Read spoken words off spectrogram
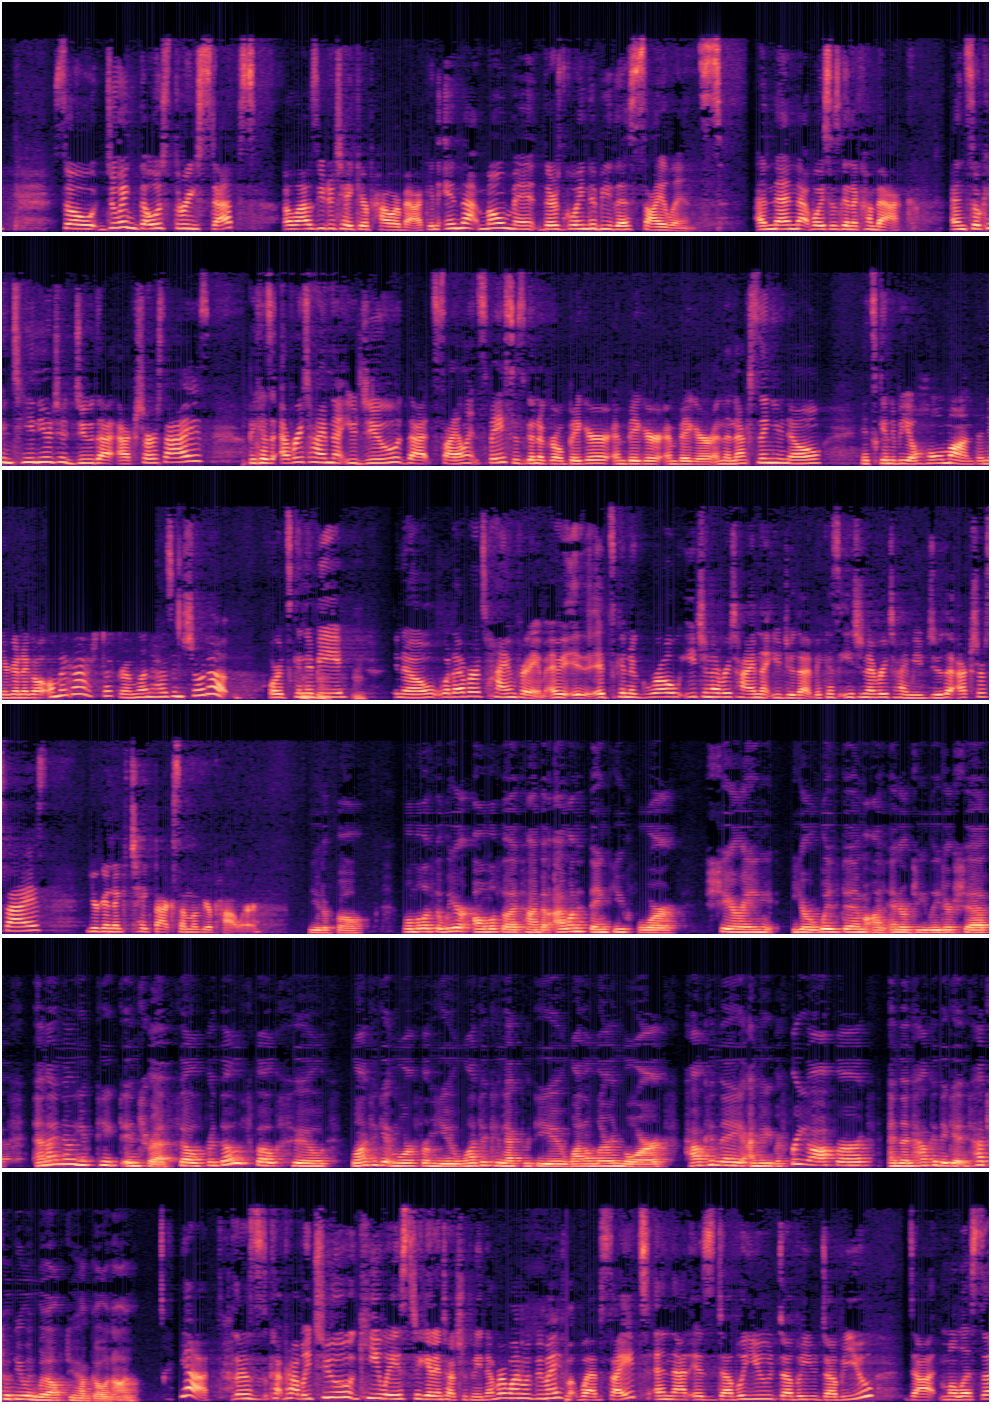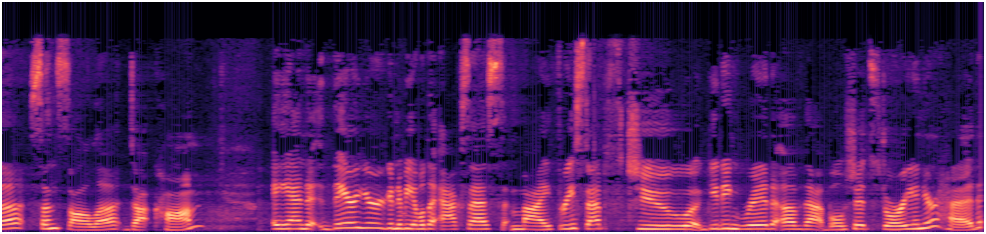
So doing those three steps allows you to take your power back. And in that moment, there's going to be this silence. And then that voice is going to come back. And so continue to do that exercise because every time that you do, that silent space is going to grow bigger and bigger and bigger. And the next thing you know, it's going to be a whole month and you're going to go, oh my gosh, that gremlin hasn't showed up. Or it's going to be, you know, whatever time frame. I mean, it's going to grow each and every time that you do that because each and every time you do the exercise, you're going to take back some of your power. Beautiful. Well, Melissa, we are almost out of time, but I want to thank you for sharing your wisdom on energy leadership. And I know you've piqued interest. So for those folks who want to get more from you, want to connect with you, want to learn more, how can they, I know you have a free offer, and then how can they get in touch with you and what else do you have going on? Yeah, there's probably two key ways to get in touch with me. Number one would be my website, and that is www.melissasonsalla.com. And there you're going to be able to access my three steps to getting rid of that bullshit story in your head,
